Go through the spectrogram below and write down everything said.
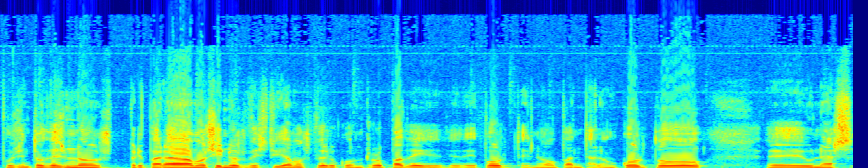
pues entonces nos preparábamos y nos vestíamos pero con ropa de, deporte, ¿no? Pantalón corto, eh, unas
